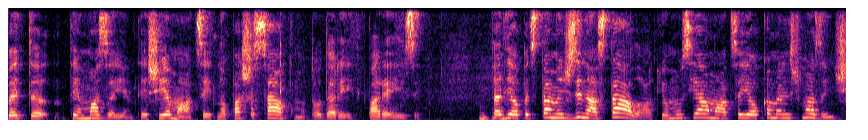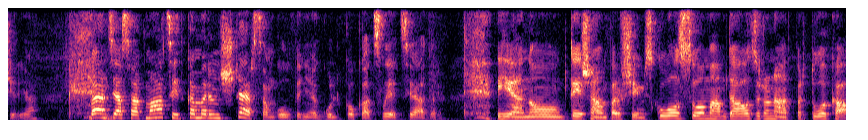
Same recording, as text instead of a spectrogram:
bet uh, tiem mazajiem tieši iemācīt no paša sākuma to darīt pareizi. Mhm. Tad jau pēc tam viņš zinās tālāk, jo mums jāmāca jau kamēr viņš maziņš ir. Ja? Bērns jāsāk mācīt, kamēr viņš šķērsam gultiņā guļ, kaut kādas lietas jādara. Jā, nu tiešām par šīm skolas somām daudz runāt par to, kā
